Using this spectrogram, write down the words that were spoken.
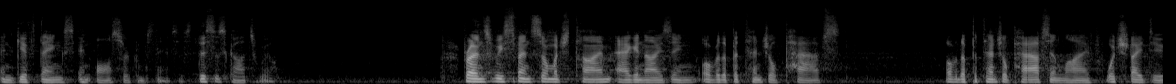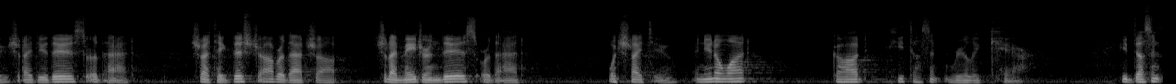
and give thanks in all circumstances. This is God's will. Friends, we spend so much time agonizing over the potential paths, over the potential paths in life. What should I do? Should I do this or that? Should I take this job or that job? Should I major in this or that? What should I do? And you know what? God, He doesn't really care. He doesn't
